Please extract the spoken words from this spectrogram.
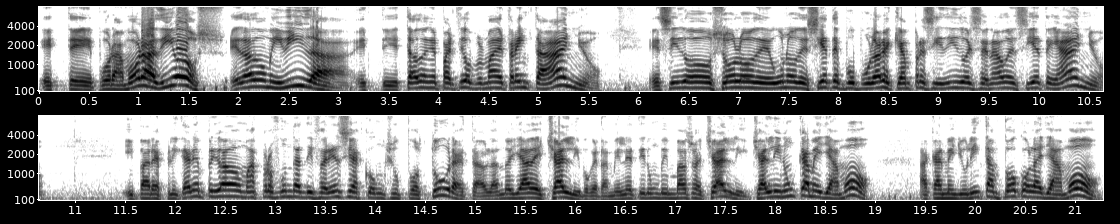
Este, por amor a Dios, he dado mi vida. Este, he estado en el partido por más de 30 años. He sido solo de uno de siete populares que han presidido el Senado en siete años. Y para explicar en privado más profundas diferencias con sus posturas, está hablando ya de Charlie, porque también le tiro un bimbazo a Charlie. Charlie nunca me llamó. A Carmen Yulín tampoco la llamó.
